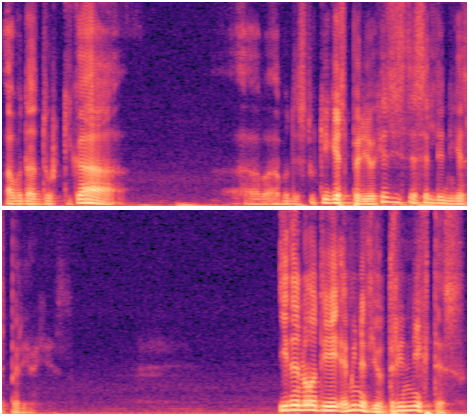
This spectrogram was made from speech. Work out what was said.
από τα τουρκικά από, από τις τουρκικές περιοχές στις ελληνικές περιοχές. Είδαν ότι έμεινε δύο-τρεις νύχτες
